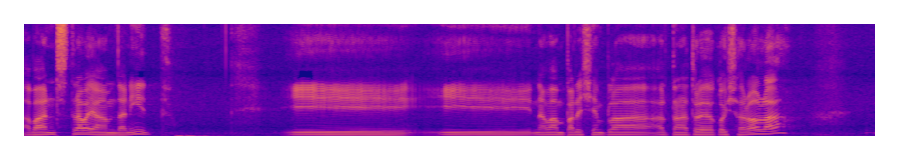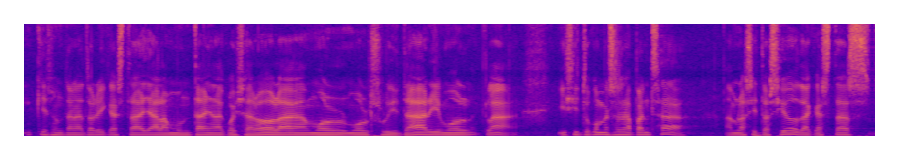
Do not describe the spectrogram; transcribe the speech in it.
abans treballàvem de nit i, i anàvem, per exemple, al tanatori de Coixarola que és un tanatori que està allà a la muntanya de Coixarola, molt, molt solitari, molt... Clar, i si tu comences a pensar amb la situació de que estàs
